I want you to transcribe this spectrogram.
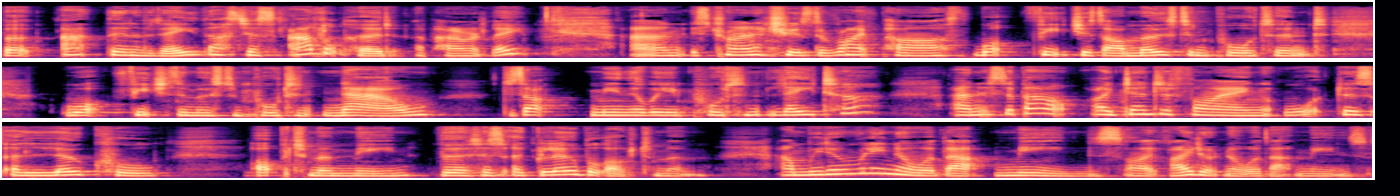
but at the end of the day, that's just adulthood, apparently. And it's trying to choose the right path, what features are most important, what features are most important now, does that mean they'll be important later? And it's about identifying what does a local optimum mean versus a global optimum. And we don't really know what that means. Like I don't know what that means.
